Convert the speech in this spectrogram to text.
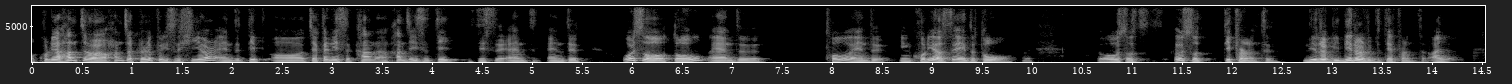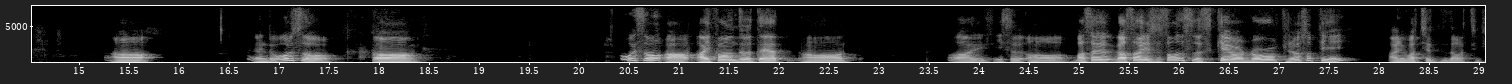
Korea Hanja Hanja glyph is here and deep uh, Japanese kan, kanji is this and and also do and to and in Korea say the do also also different little bit little bit different. I uh and also uh also uh, I found that uh uh, is uh, Masai, Masai Stone's scale law philosophy. I watched that.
